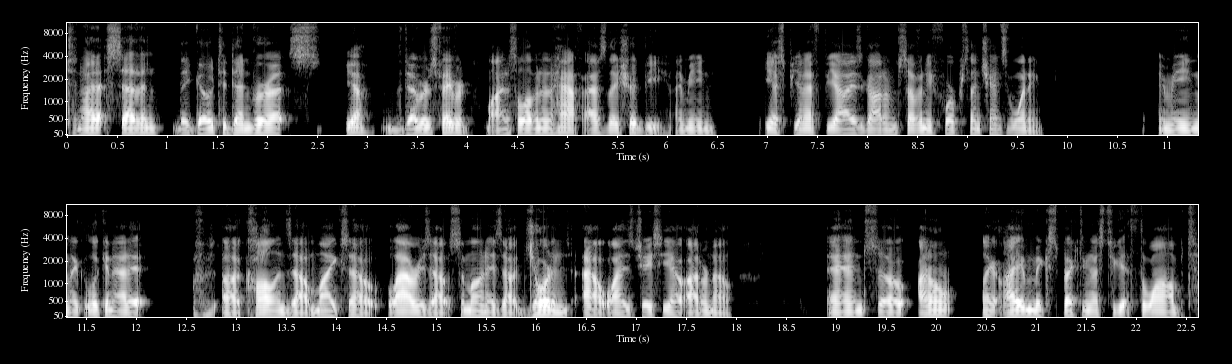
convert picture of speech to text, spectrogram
tonight at seven, they go to Denver at yeah, the Denver's favored, minus 11 and a half, as they should be. I mean, ESPN BPI has got them 74% chance of winning. I mean, like looking at it, uh, Collins out, Mike's out, Lauri's out, Simone's out, Jordan's out. Why is JC out? I don't know. And so I don't like. I'm expecting us to get thwomped,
